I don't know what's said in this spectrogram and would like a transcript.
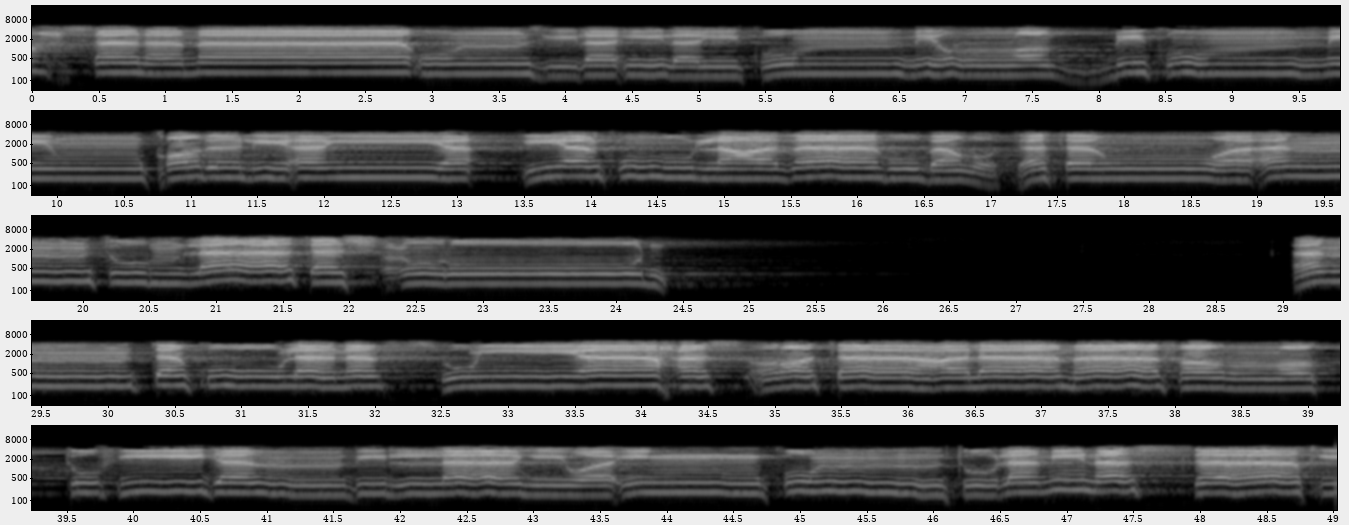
أَحْسَنَ مَا أُنزِلَ إِلَيْكُم مِّن رَّبِّكُم مِّن قَبْلِ أَن يَأْتِيَكُمُ الْعَذَابُ بَغْتَةً وَأَنتُمْ لَا تَشْعُرُونَ أَن تَقُولَ نَفْسٌ يَا حَسْرَتَا عَلَى مَا فَرَّطتُ فِي جَنبِ اللَّهِ وَإِن كُنتُ لَمِنَ السَّاخِرِينَ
